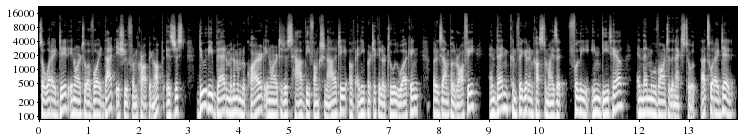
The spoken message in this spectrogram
So what I did in order to avoid that issue from cropping up is just do the bare minimum required in order to just have the functionality of any particular tool working, for example, Rofi, and then configure and customize it fully in detail and then move on to the next tool. That's what I did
